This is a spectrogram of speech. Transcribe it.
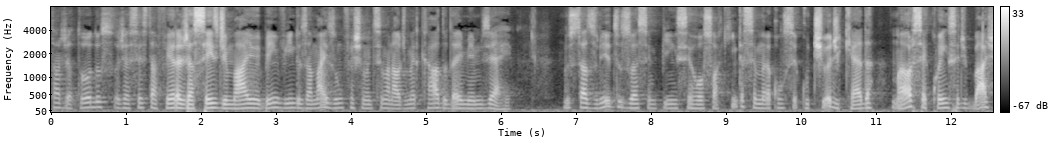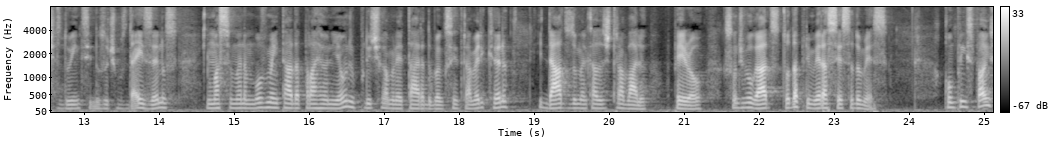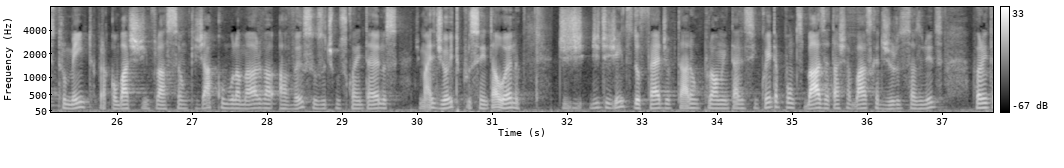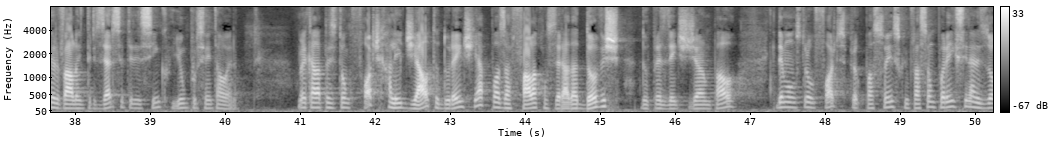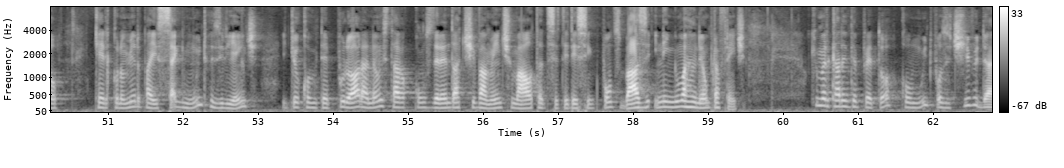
tarde a todos. Hoje é sexta-feira, dia 6 de maio, e bem-vindos a mais um fechamento semanal de mercado da MMZR. Nos Estados Unidos, o S&P encerrou sua quinta semana consecutiva de queda, maior sequência de baixas do índice nos últimos 10 anos, em uma semana movimentada pela reunião de política monetária do Banco Central Americano e dados do mercado de trabalho, o payroll, que são divulgados toda a primeira sexta do mês. Como principal instrumento para combate de inflação que já acumula maior avanço nos últimos 40 anos, de mais de 8% ao ano, dirigentes do Fed optaram por aumentar em 50 pontos base a taxa básica de juros dos Estados Unidos para um intervalo entre 0,75% e 1% ao ano. O mercado apresentou um forte rally de alta durante e após a fala considerada dovish do presidente Jerome Powell, que demonstrou fortes preocupações com a inflação, porém sinalizou que a economia do país segue muito resiliente e que o comitê por hora não estava considerando ativamente uma alta de 75 pontos base em nenhuma reunião para frente. Que o mercado interpretou como muito positivo e de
